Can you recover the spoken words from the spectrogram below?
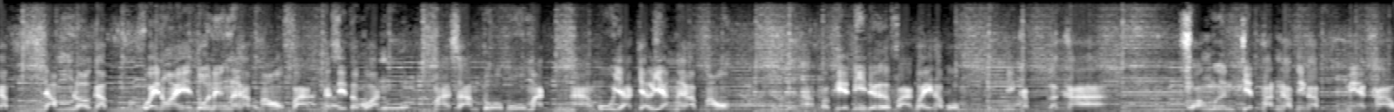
กับดำแล้วกับกล้วยน้อยตัวหนึ่งนะครับ เอาฝากเกษตรกรมาสามตัวผู้มักอ่าผู้อยากจะเลี้ยงนะครับ เอาประเภทนี้เด้อฝากไว้ครับผมนี่ครับราคา27,000ครับนี่ครับแม่ขาว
